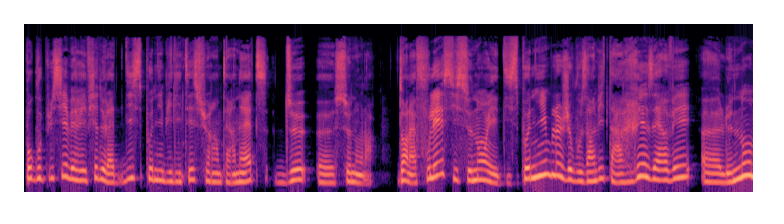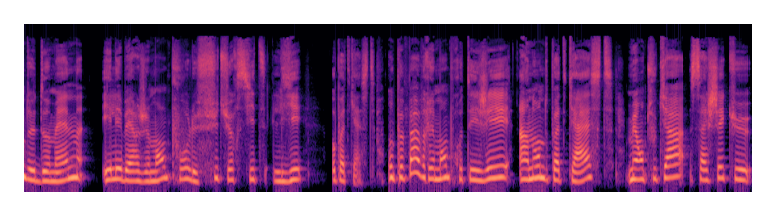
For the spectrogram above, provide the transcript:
pour que vous puissiez vérifier de la disponibilité sur internet de ce nom-là. Dans la foulée, si ce nom est disponible, je vous invite à réserver le nom de domaine et l'hébergement pour le futur site lié au podcast. On ne peut pas vraiment protéger un nom de podcast, mais en tout cas, sachez que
